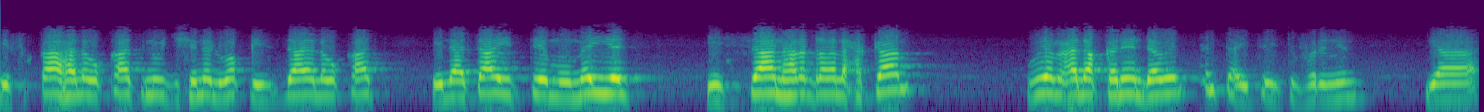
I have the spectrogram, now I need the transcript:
يفقاها الأوقات نوجشن الوقت إزاي الأوقات. إلى تايت مميز إنسان هرد الحكام ويم على قنين داوين أنت تفرنين يا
